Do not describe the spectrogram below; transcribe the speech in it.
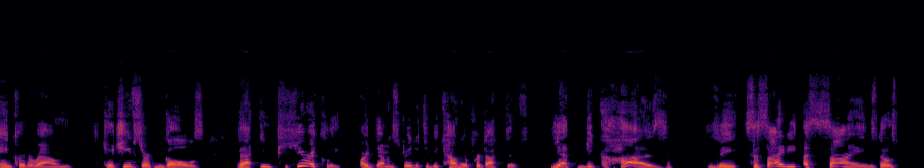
anchored around to achieve certain goals that empirically are demonstrated to be counterproductive. Yet, because the society assigns those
